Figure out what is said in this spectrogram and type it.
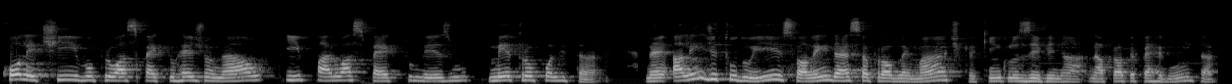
coletivo, para o aspecto regional e para o aspecto mesmo metropolitano. Né? Além de tudo isso, além dessa problemática, que inclusive na, na própria pergunta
